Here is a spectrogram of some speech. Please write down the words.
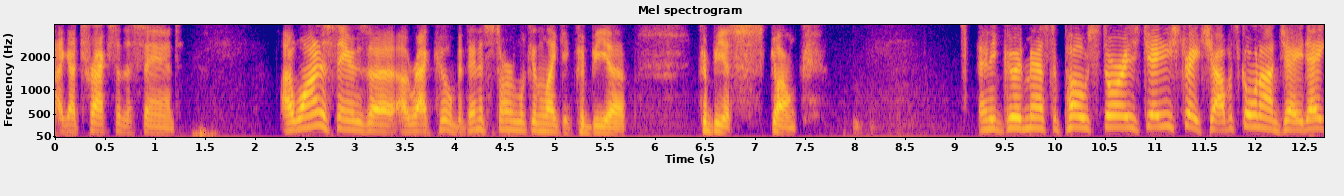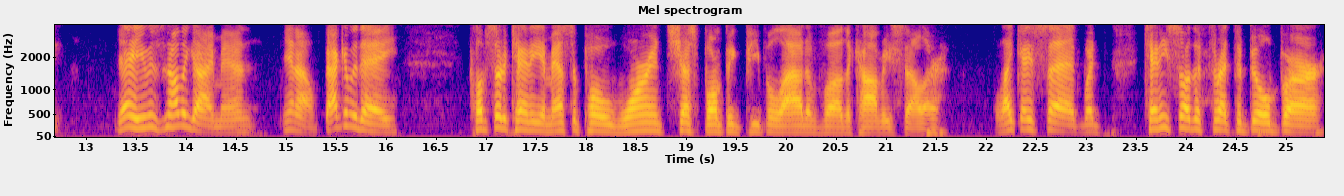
I got tracks in the sand. I want to say it was a, a raccoon, but then it started looking like it could be a could be a skunk. Any good Master Poe stories? JD Straight Shot. What's going on, JD? Yeah, he was another guy, man. You know, back in the day, Club Soda Kenny and Master Poe weren't chest bumping people out of uh, the comedy cellar. Like I said, when Kenny saw the threat to Bill Burr,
